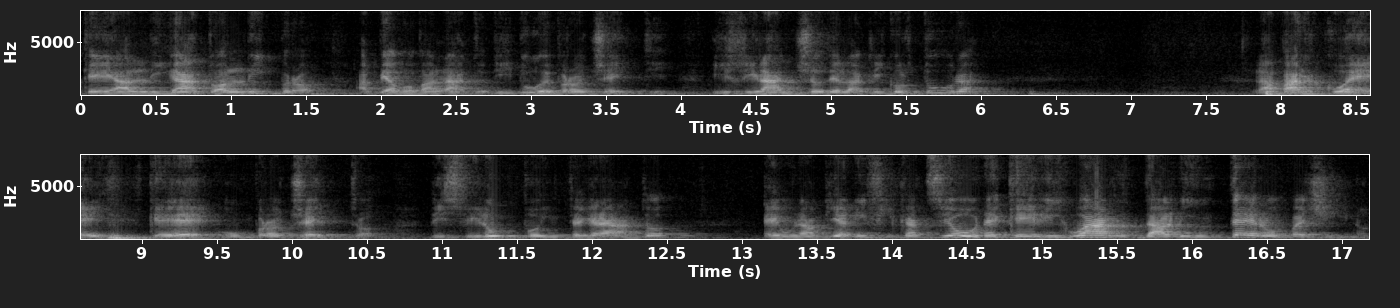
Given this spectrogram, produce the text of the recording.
che è allegato al libro abbiamo parlato di due progetti, il rilancio dell'agricoltura, la Parkway che è un progetto di sviluppo integrato e una pianificazione che riguarda l'intero bacino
